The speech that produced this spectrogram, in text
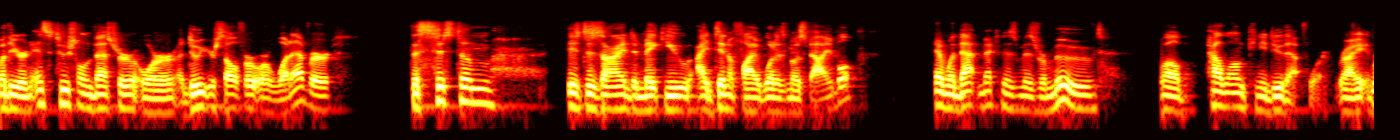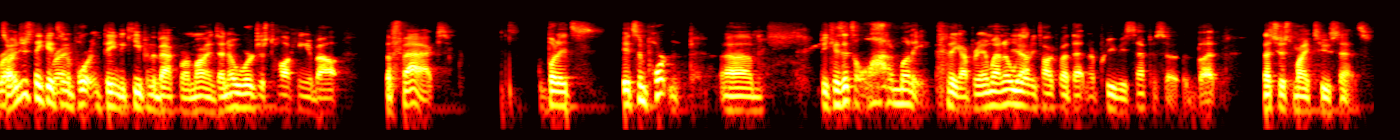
whether you're an institutional investor or a do-it-yourselfer or whatever, the system is designed to make you identify what is most valuable. And when that mechanism is removed, well, how long can you do that for? Right. And right. so I just think it's right. an important thing to keep in the back of our minds. I know we're just talking about the facts, but it's it's important um, because it's a lot of money. I think I, I know we yeah. already talked about that in a previous episode, but that's just my two cents.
